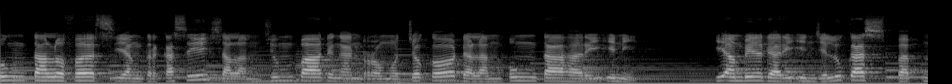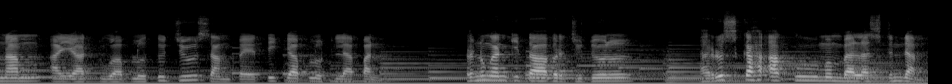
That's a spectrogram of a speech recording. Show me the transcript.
Pungta Lovers yang terkasih, salam jumpa dengan Romo Joko dalam Pungta hari ini. Diambil dari Injil Lukas bab 6 ayat 27 sampai 38. Renungan kita berjudul Haruskah aku membalas dendam?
